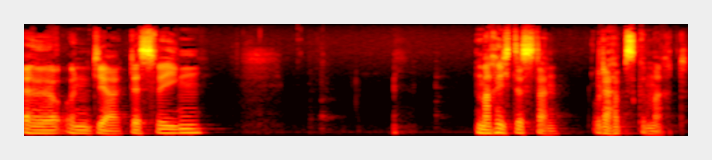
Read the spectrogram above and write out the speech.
Äh, und ja, deswegen mache ich das dann oder hab's gemacht.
